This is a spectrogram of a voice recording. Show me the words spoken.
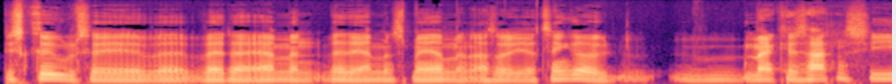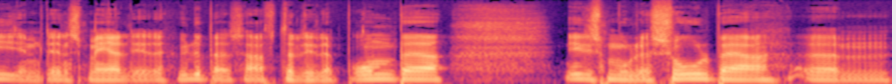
beskrivelse af, hvad, hvad, der er, man, hvad det er, man smager. Men altså, jeg tænker, man kan sagtens sige, at den smager lidt af hyldebærsaft, og lidt af brumbær, en lille smule af solbær. Øhm,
